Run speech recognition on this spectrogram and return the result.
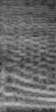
Mm-hmm.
